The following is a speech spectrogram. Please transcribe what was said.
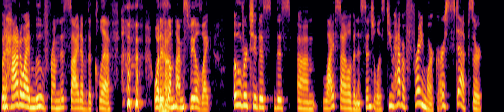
But how do I move from this side of the cliff, what yeah. it sometimes feels like, over to this this um, lifestyle of an essentialist? Do you have a framework or steps or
